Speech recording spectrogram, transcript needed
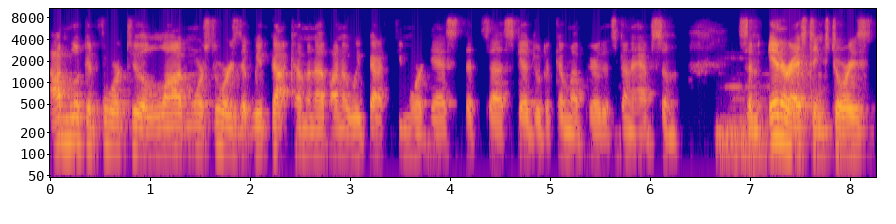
I am looking forward to a lot more stories that we've got coming up. I know we've got a few more guests that's uh, scheduled to come up here. That's going to have some some interesting stories,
